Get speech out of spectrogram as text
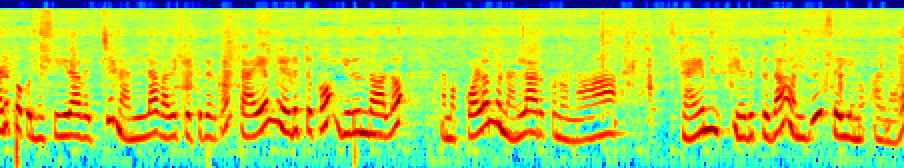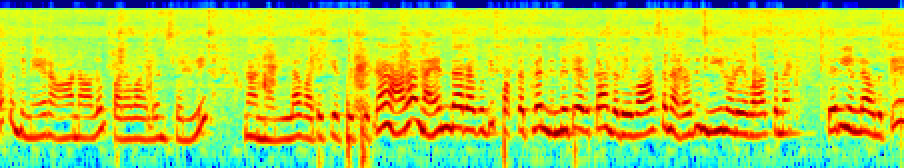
அடுப்பை கொஞ்சம் சீராக வச்சு நல்லா வதக்கி எடுத்துகிட்டு இருக்கோம். டைம் எடுத்துக்கும் இருந்தாலும் நம்ம குழம்பு நல்லா இருக்கணும்னா டைம் எடுத்து தான் வந்து செய்யணும். அதனால் கொஞ்சம் நேரம் ஆனாலும் பரவாயில்லன்னு சொல்லி நான் நல்லா வதக்கி எடுத்துட்ருக்கேன் ஆனால் நயன்தாரா குட்டி பக்கத்தில் நின்றுட்டே இருக்கா? அதோடைய வாசனை அதாவது மீனுடைய வாசனை தெரியும்ல அவளுக்கு?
